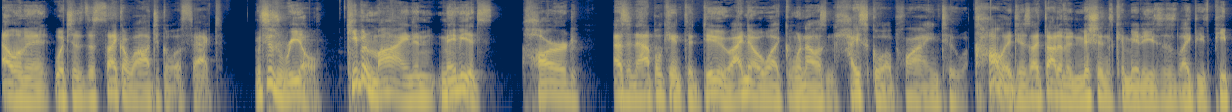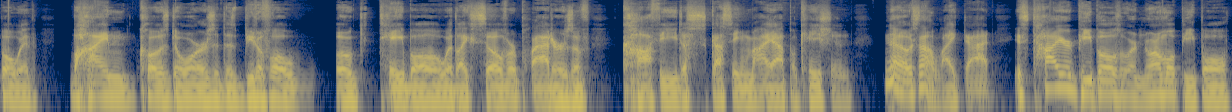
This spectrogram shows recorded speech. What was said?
element, which is the psychological effect, which is real. Keep in mind, and maybe it's hard as an applicant to do. I know, like when I was in high school applying to colleges, I thought of admissions committees as like these people with behind closed doors at this beautiful oak table with like silver platters of coffee discussing my application. No, it's not like that. It's tired people who are normal people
